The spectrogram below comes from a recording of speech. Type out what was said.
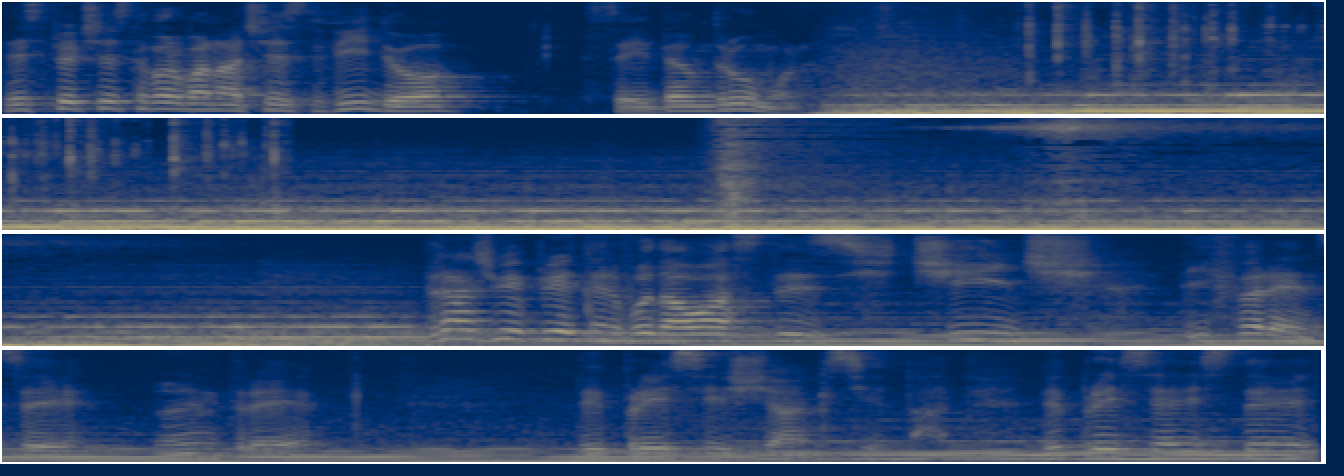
Despre ce este vorba în acest video? Să-i dăm drumul! Dragii mei prieteni, vă dau astăzi 5 diferențe între depresie și anxietate. Depresia este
